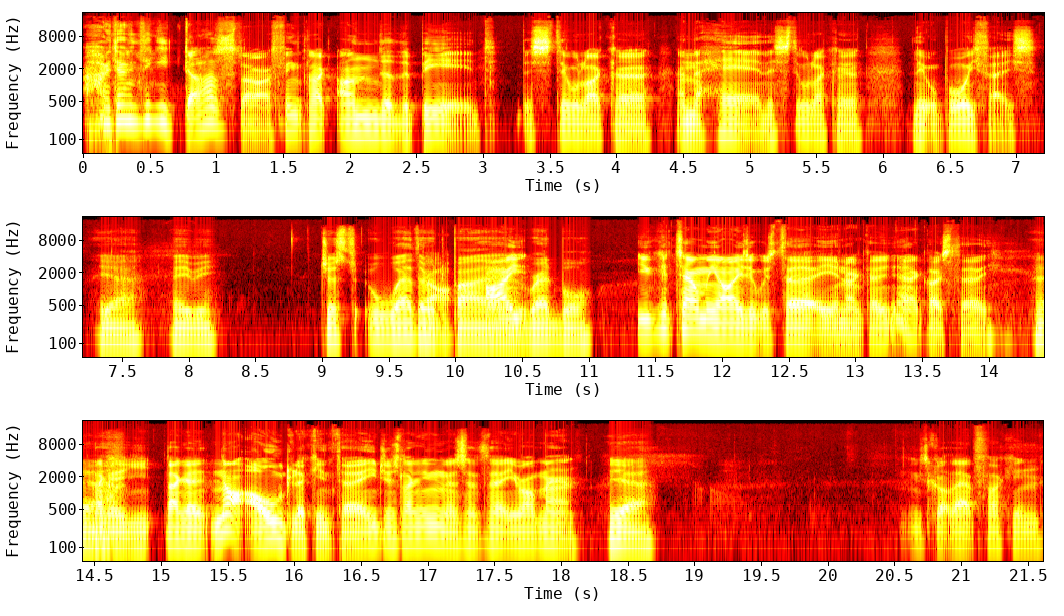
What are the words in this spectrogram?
I don't think he does though. I think like under the beard, there's still like a and the hair, there's still like a little boy face. Yeah, maybe. Just weathered Oh, by I- Red Bull. You could tell me Isaac was 30 and I'd go, yeah, that guy's 30. Yeah. Like a like a not old looking 30, just like you know, as a 30 year old man. Yeah. He's got that fucking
